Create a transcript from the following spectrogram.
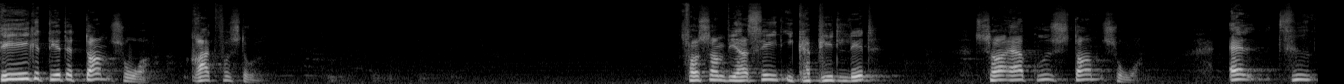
det er ikke dette domsord, ret forstået. For som vi har set i kapitel 1, så er Guds domsord altid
